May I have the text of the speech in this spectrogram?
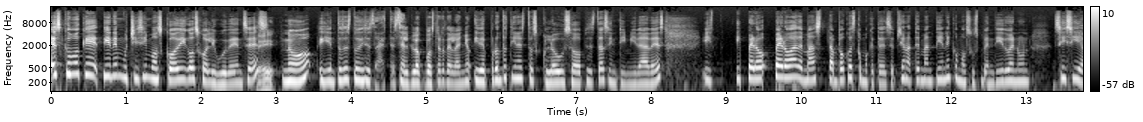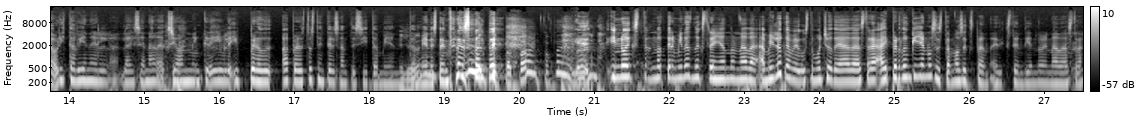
es como que tiene muchísimos códigos hollywoodenses. ¿no? Y entonces tú dices, ah, este es el blockbuster del año y de pronto tiene estos close-ups, estas intimidades y, y pero pero además tampoco es como que te decepciona, te mantiene como suspendido en un sí, sí, ahorita viene la, la escena de acción increíble y pero ah, pero esto está interesante, sí, también Y también "Ay, está El interesante. papá, el papá. Eh, y no, extra- no terminas no extrañando nada. A mí lo que me gustó mucho de Ad Astra, ay, perdón que ya nos estamos expan- extendiendo en Ad Astra.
